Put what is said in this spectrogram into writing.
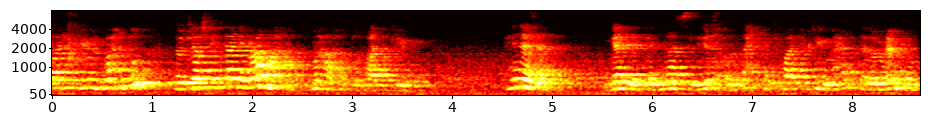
5 q لوحده لو جاء شيء ثاني معاه ما ما ححطوا 5 q هنا لا. قال لك الناس اللي يدخلوا تحت ال 5 q حتى لو عندهم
